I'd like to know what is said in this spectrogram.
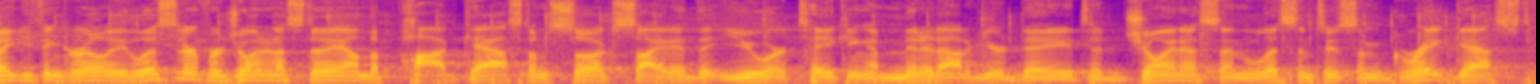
Thank you, Think Realty listener, for joining us today on the podcast. I'm so excited that you are taking a minute out of your day to join us and listen to some great guests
